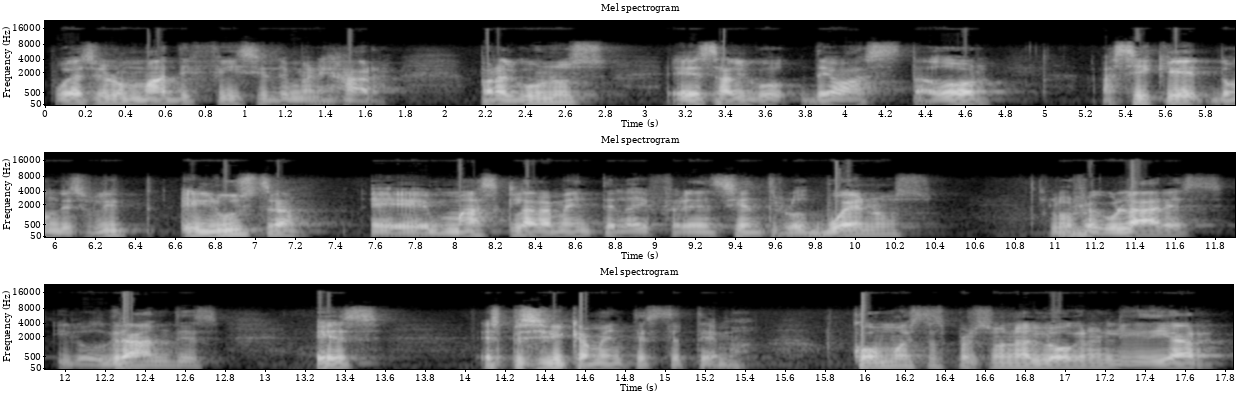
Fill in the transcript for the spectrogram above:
puede ser lo más difícil de manejar. Para algunos es algo devastador. Así que donde se ilustra eh, más claramente la diferencia entre los buenos, los regulares y los grandes es específicamente este tema. Cómo estas personas logran lidiar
